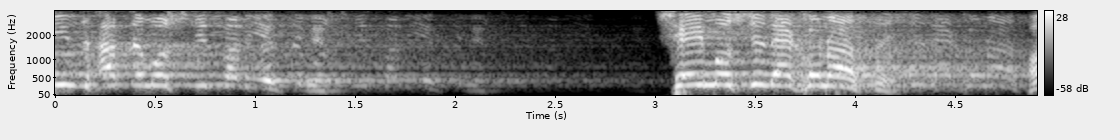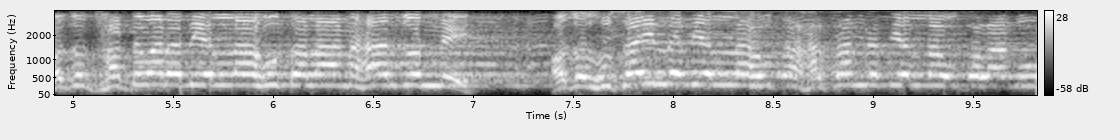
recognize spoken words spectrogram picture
নিজ হাতে মসজিদ বানিয়েছিলেন। সেই মসজিদ এখনও আছে। হজরত ফাতেমা রাদি আল্লাহ আনহার জন্য হজরত হুসাইন রাদি আল্লাহ হাসান রাদি আল্লাহ তালানু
